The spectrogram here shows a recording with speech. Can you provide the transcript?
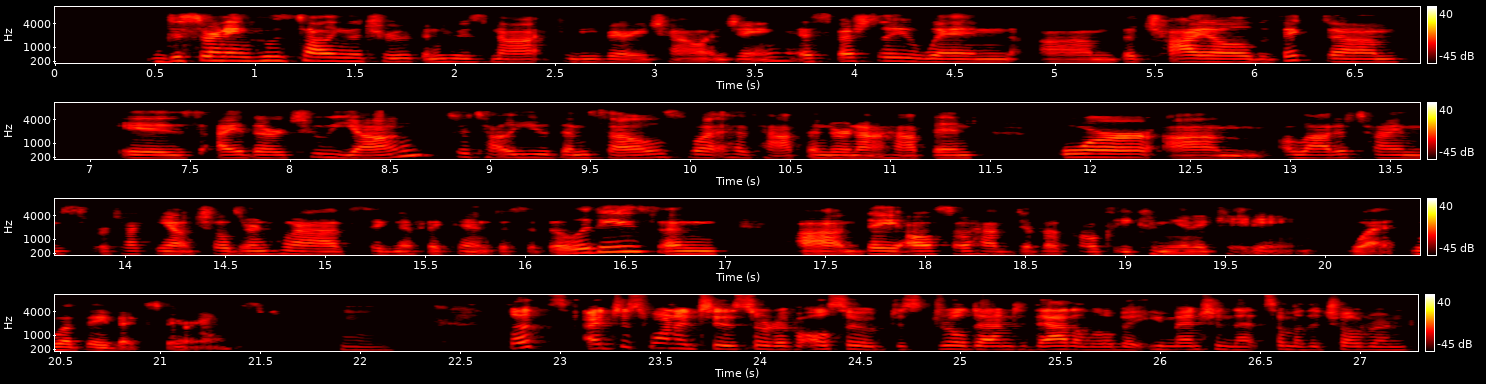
discerning who's telling the truth and who's not can be very challenging, especially when um, the child victim is either too young to tell you themselves what has happened or not happened, or um, a lot of times we're talking about children who have significant disabilities and um, they also have difficulty communicating what what they've experienced. Hmm. Let's. I just wanted to sort of also just drill down to that a little bit. You mentioned that some of the children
